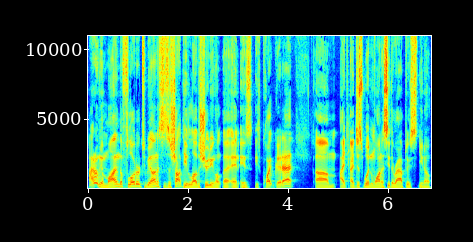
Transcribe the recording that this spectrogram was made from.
I don't even mind the floater to be honest. It's a shot he loves shooting uh, and is he's quite good at. Um, I, I just wouldn't want to see the Raptors, you know,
